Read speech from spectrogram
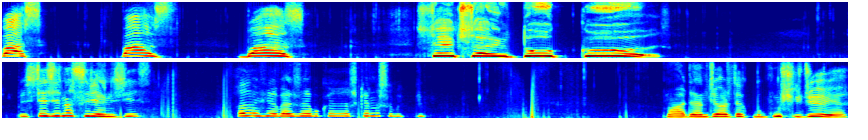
Bas. Bas. Bas. 89. Biz sesi nasıl yeneceğiz? Arkadaşlar ben sana bu kadar asker nasıl bekleyeyim? Madenci artık bıkmış gidiyor ya.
